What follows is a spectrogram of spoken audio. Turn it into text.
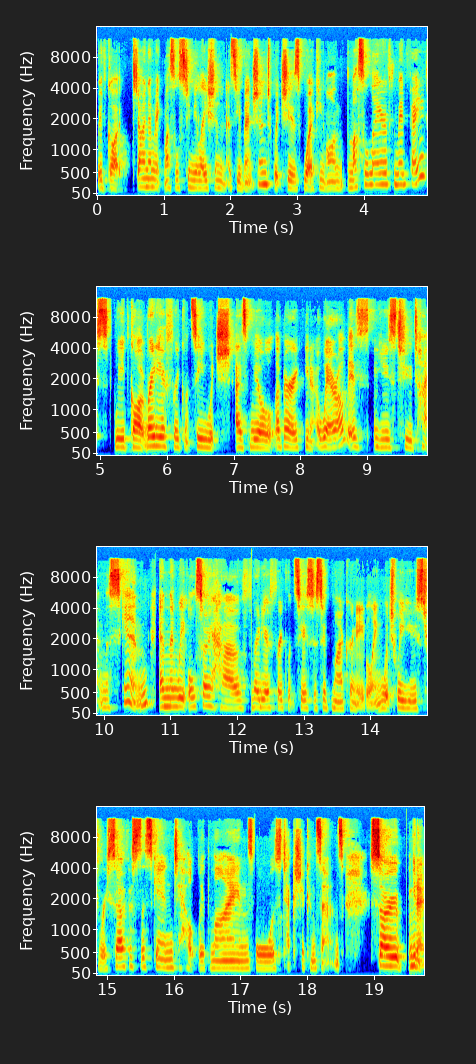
We've got dynamic muscle stimulation, as you mentioned, which is working on the muscle layer of the midface. We've got radio frequency, which as we all are very, you know, aware of, is used to tighten the skin. And then we also have radio frequency assisted microneedling, which we use to resurface the skin to help with lines, pores, texture concerns. So, you know,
